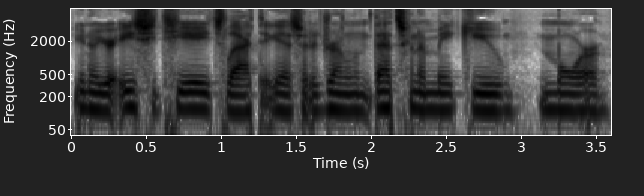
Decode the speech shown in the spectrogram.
you know your acth lactic acid adrenaline that's going to make you more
